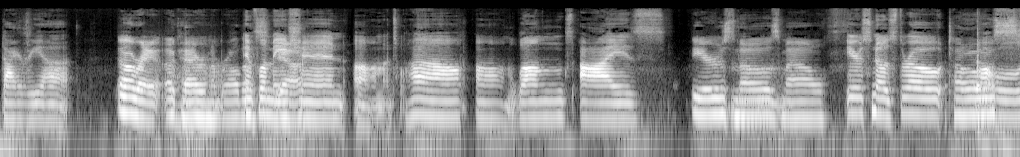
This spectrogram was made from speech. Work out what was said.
diarrhea, Oh right. Okay, I remember all this. Yeah. inflammation, um, mental health, um, lungs, eyes, Ears, hmm. nose, mouth, ears, nose, throat, toes. Oh,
